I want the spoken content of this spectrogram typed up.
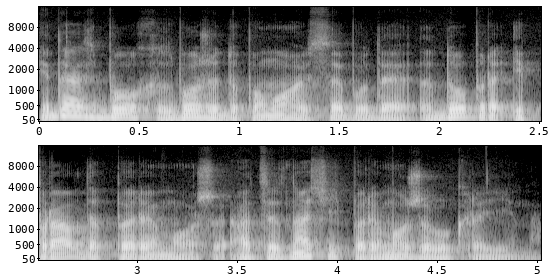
І дасть Бог з Божою допомогою все буде добре і правда переможе. А це значить переможе Україна.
